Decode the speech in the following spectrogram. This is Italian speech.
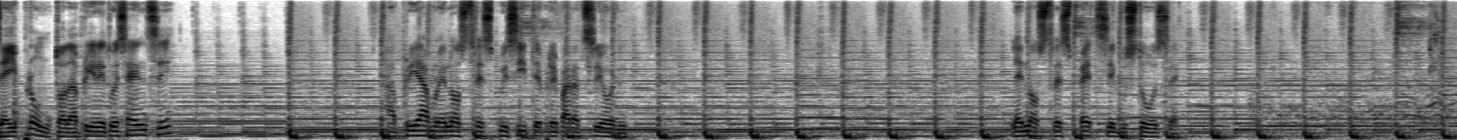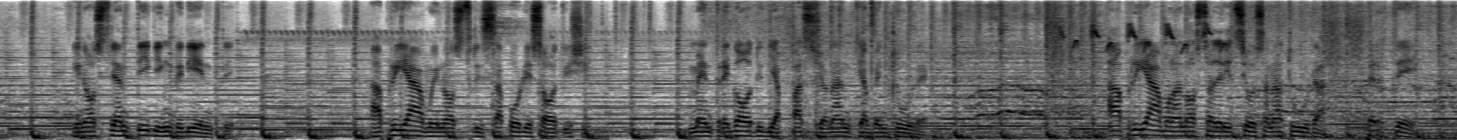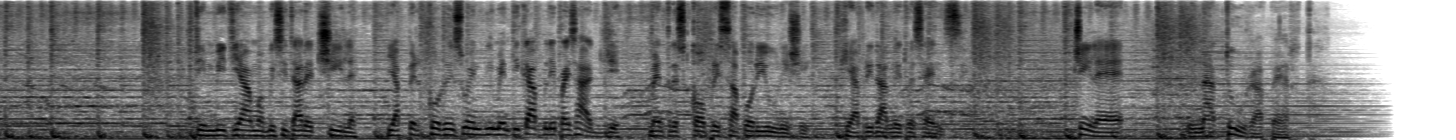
Sei pronto ad aprire i tuoi sensi? Apriamo le nostre squisite preparazioni. Le nostre spezie gustose. I nostri antichi ingredienti. Apriamo i nostri sapori esotici mentre godi di appassionanti avventure. Apriamo la nostra deliziosa natura per te ti invitiamo a visitare Cile e a percorrere i suoi indimenticabili paesaggi mentre scopri sapori unici che apriranno i tuoi sensi. Cile è natura aperta.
